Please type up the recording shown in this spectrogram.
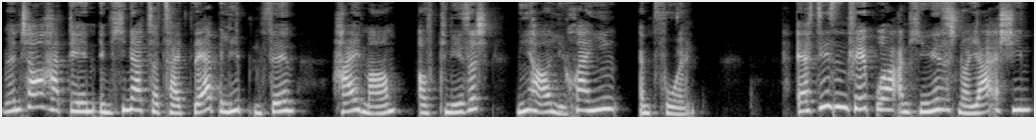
Wintao hat den in China zurzeit sehr beliebten Film Hi Mom auf Chinesisch Ni Hao Li Huan Ying empfohlen. Er ist diesen Februar an Chinesisch Neujahr erschienen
